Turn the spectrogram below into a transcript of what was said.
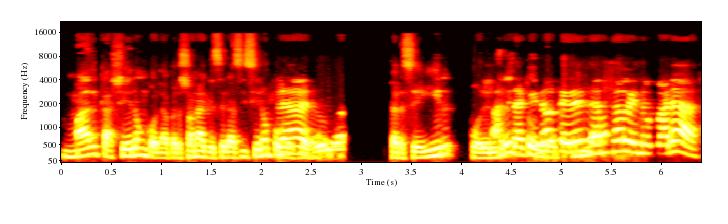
mal cayeron con la persona que se las hicieron porque voy a perseguir por el resto. Hasta que no te den la llave no parás.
